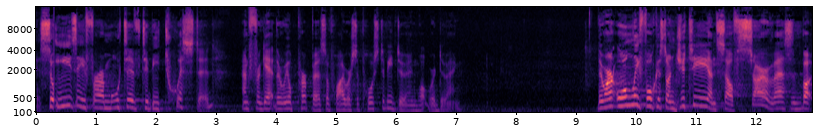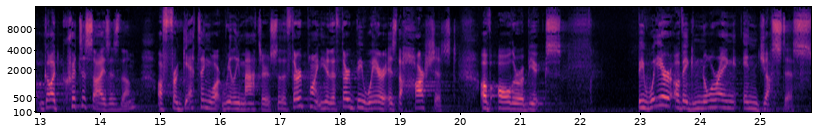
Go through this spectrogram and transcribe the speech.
It's so easy for our motive to be twisted and forget the real purpose of why we're supposed to be doing what we're doing. They weren't only focused on duty and self service, but God criticizes them of forgetting what really matters. So, the third point here, the third beware, is the harshest of all the rebukes. Beware of ignoring injustice.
